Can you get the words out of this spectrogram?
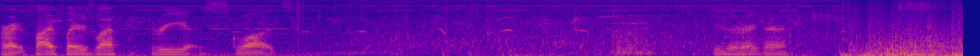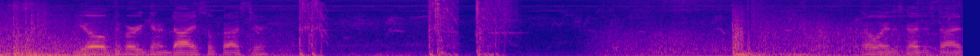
Alright, five players left, three squads. These are right there. Yo, people are gonna die so fast here. No way, this guy just died.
